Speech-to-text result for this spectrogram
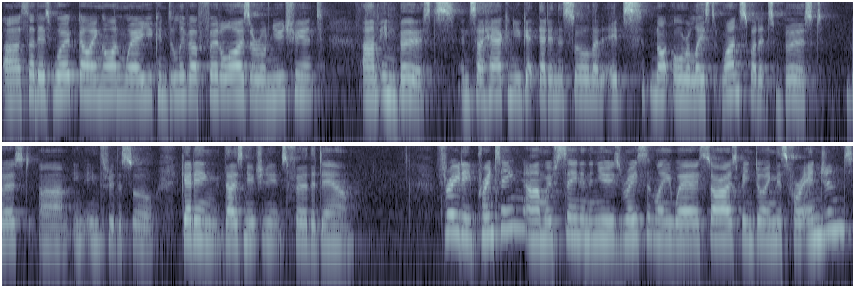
uh, so there's work going on where you can deliver fertiliser or nutrient um, in bursts. And so how can you get that in the soil that it's not all released at once, but it's burst, burst um, in, in through the soil, getting those nutrients further down. 3D printing, um, we've seen in the news recently where CSIRO's been doing this for engines.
